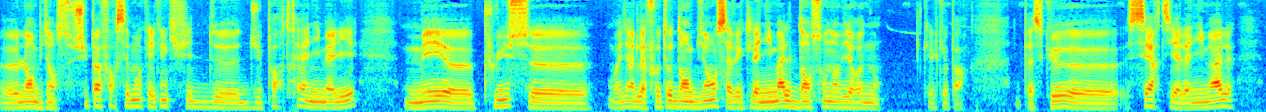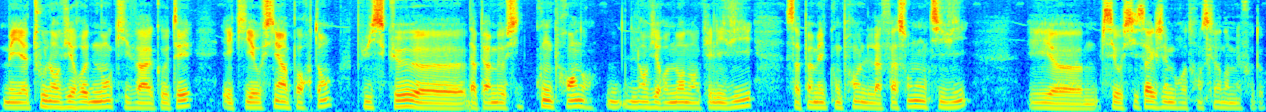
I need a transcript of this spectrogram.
l'ambiance. Je ne suis pas forcément quelqu'un qui fait du portrait animalier, mais plus, on va dire, de la photo d'ambiance avec l'animal dans son environnement, quelque part. Parce que, certes, il y a l'animal, mais il y a tout l'environnement qui va à côté et qui est aussi important puisque euh, ça permet aussi de comprendre l'environnement dans lequel il vit, ça permet de comprendre la façon dont il vit et euh, c'est aussi ça que j'aime retranscrire dans mes photos.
